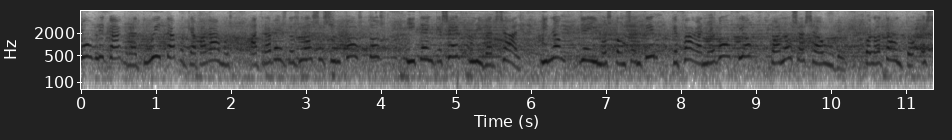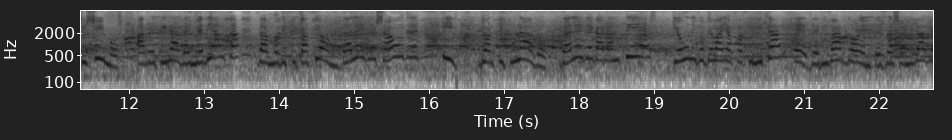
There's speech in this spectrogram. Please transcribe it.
pública, gratuita, porque a pagamos a través dos nosos impostos e ten que ser universal. E non lle imos consentir que faga negocio coa nosa saúde. Polo tanto, exiximos a retirada inmediata da modificación da Lei de Saúde e do articulado da Lei de Garantías que o único que vai a facilitar é derivar doentes da sanidade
